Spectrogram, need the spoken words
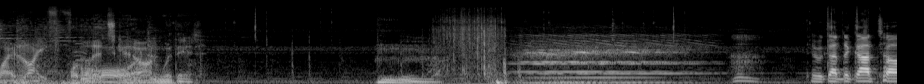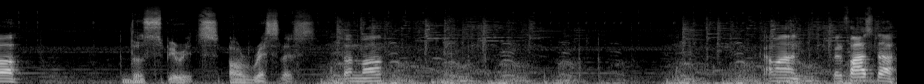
my life for Let's get on with it. Here we got the guitar. The spirits are restless. One more. Come on, bit faster.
